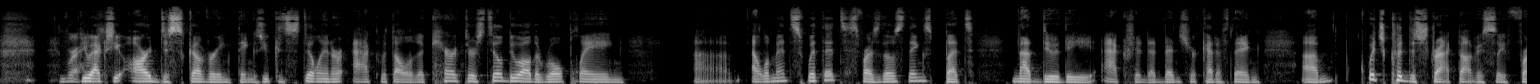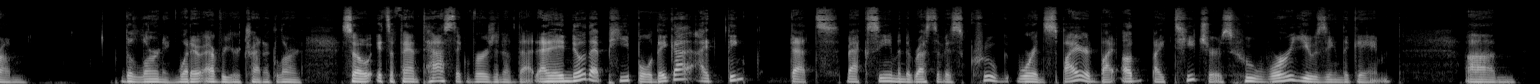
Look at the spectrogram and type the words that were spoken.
right. You actually are discovering things. You can still interact with all of the characters, still do all the role playing uh, elements with it as far as those things, but not do the action adventure kind of thing, um, which could distract obviously from the learning, whatever you're trying to learn. So it's a fantastic version of that. And I know that people, they got, I think that Maxime and the rest of his crew were inspired by, uh, by teachers who were using the game, um,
